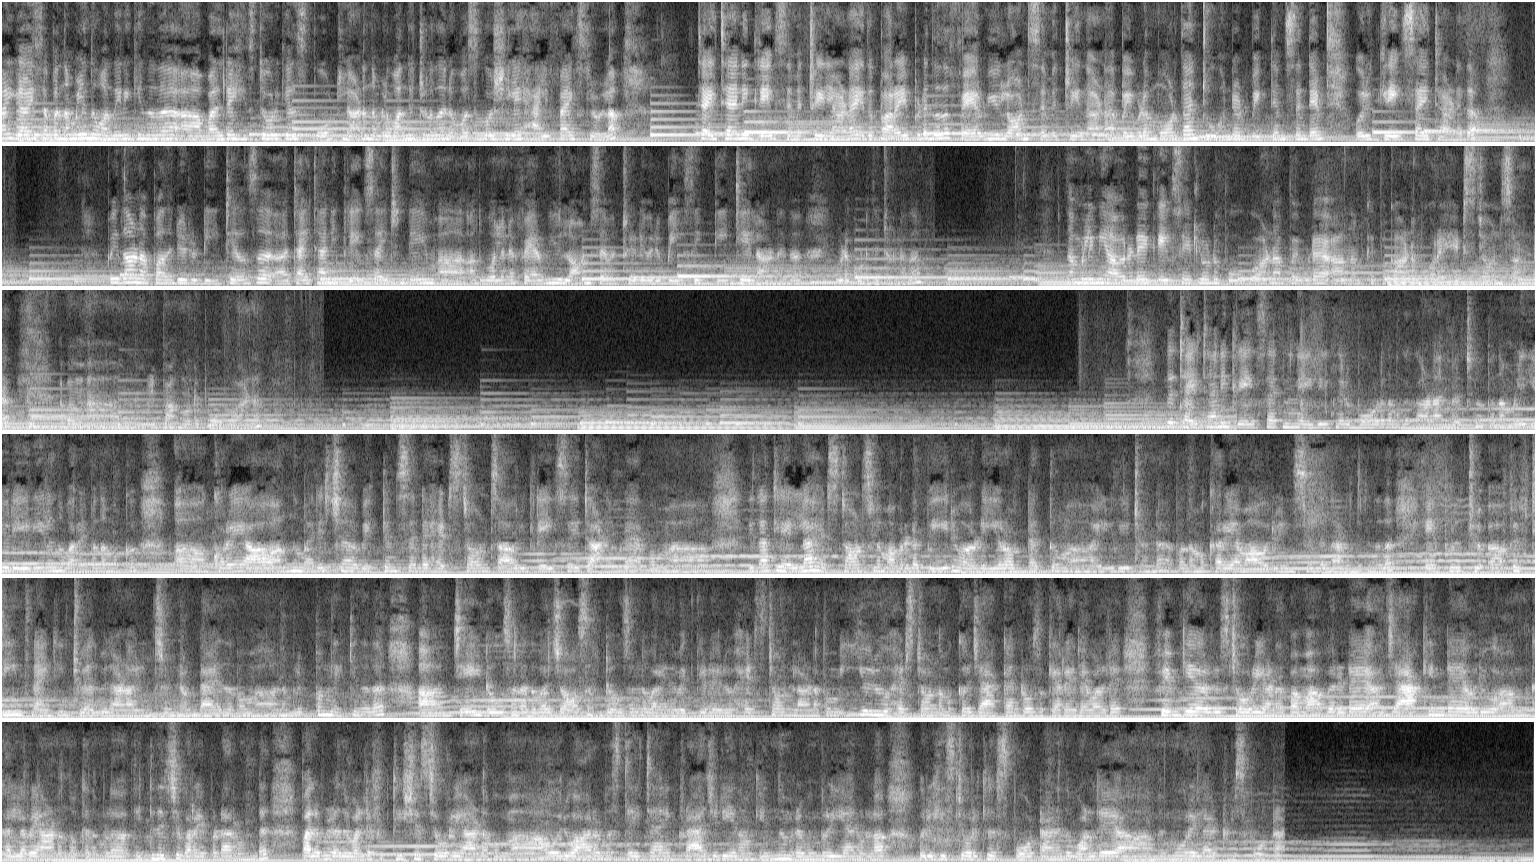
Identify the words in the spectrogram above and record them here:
Hi guys അപ്പം നമ്മൾ ഇന്ന് വന്നിരിക്കുന്നത് വളരെ ഹിസ്റ്റോറിക്കൽ സ്പോട്ടിലാണ് നമ്മൾ വന്നിട്ടുള്ളത് നോവസ്കോഷ്യയിലെ ഹാലിഫാക്സിലുള്ള ടൈറ്റാനിക് ഗ്രേവ് സെമിട്രിയിലാണ് ഇത് പറയപ്പെടുന്നത് ഫെയർവ്യൂ ലോൺ സെമിട്രി എന്നാണ്. അപ്പോൾ ഇവിടെ മോർ ദാൻ ടു ഹൺഡ്രഡ് വിക്ടിംസിന്റെ ഒരു ഗ്രേവ് സൈറ്റ് ആണിത് അപ്പോൾ ഇതാണ് അപ്പോൾ അതിന്റെ ഒരു ഡീറ്റെയിൽസ് ടൈറ്റാനിക് ഗ്രേവ് സൈറ്റിന്റെയും അതുപോലെ തന്നെ ഫെയർവ്യൂ ലോൺ സെമിട്രിയുടെ ഒരു ബേസിക് ഡീറ്റെയിൽ ആണ് ഇത് ഇവിടെ കൊടുത്തിട്ടുള്ളത്. നമ്മളിനി അവരുടെ ഗ്രേവ് സൈറ്റിലോട്ട് പോവുകയാണ് അപ്പോൾ സ്റ്റോൺസ് ഉണ്ട് അപ്പം നമ്മളിപ്പോൾ അങ്ങോട്ട് പോവുകയാണ് ഇത് ടൈറ്റാനിക് സൈറ്റിൽ നിന്ന് എഴുതിയിരിക്കുന്ന ഒരു ബോർഡ് നമുക്ക് കാണാൻ പറ്റും. അപ്പോൾ നമ്മൾ ഈ ഒരു ഏരിയയിൽ എന്ന് പറയുമ്പോൾ നമുക്ക് കുറേ ആ അന്ന് മരിച്ച വിക്ടിംസിന്റെ ഹെഡ് സ്റ്റോൺസ് ആ ഒരു ഗ്രേവ് സൈറ്റ് ആണ് ഇവിടെ. അപ്പം ഇതിനകത്തിലെ എല്ലാ ഹെഡ് സ്റ്റോൺസിലും അവരുടെ പേരും അവരുടെ ഇയർ ഓഫ് ഡെത്തും എഴുതിയിട്ടുണ്ട്. നമുക്കറിയാം ആ ഒരു ഇൻസിഡന്റ് നടന്നിരുന്നത് ഏപ്രിൽ ഫിഫ്റ്റീൻത്ത് നയന്റീൻ ട്വൽവിലാണ് ആ ഒരു ഇൻസിഡന്റ് ഉണ്ടായത്. അപ്പം നമ്മളിപ്പം നിൽക്കുന്നത് ജെ ഡോസൺ അഥവാ ജോസഫ് ഡോസൺ എന്ന് പറയുന്ന വ്യക്തിയുടെ ഒരു ഹെഡ് സ്റ്റോണിലാണ് അപ്പം ഈ ഒരു ഹെഡ് സ്റ്റോൺ നമുക്ക് ജാക്ക് ആൻഡ് റോസ് ഒക്കെ അറിയില്ലേ വളരെ ഫെമിലിയർ ഒരു സ്റ്റോറിയാണ് അപ്പം അവരുടെ ജാക്കിന്റെ ഒരു കല്ലറയാണെന്നൊക്കെ നമ്മൾ തെറ്റിദ്ധരിച്ച് പറയപ്പെടാറുണ്ട്. പലപ്പോഴും അത് വളരെ ഫിക്ടീഷ്യസ് സ്റ്റോറിയാണ് അപ്പം ആ ഒരു ആർ എം എസ് ടൈറ്റാനിക് ട്രാജഡിയെ നമുക്ക് എന്നും റിമെമ്പർ ചെയ്യാനുള്ള ഒരു ഹിസ്റ്റോറിക്കൽ സ്പോട്ടാണിത് വളരെ മെമ്മോറിയൽ ആയിട്ടൊരു സ്പോട്ടാണ്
